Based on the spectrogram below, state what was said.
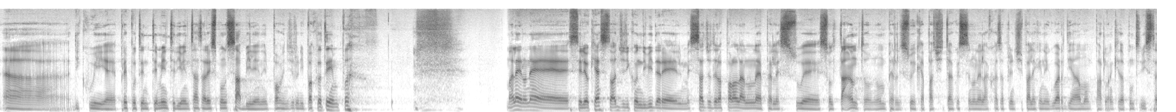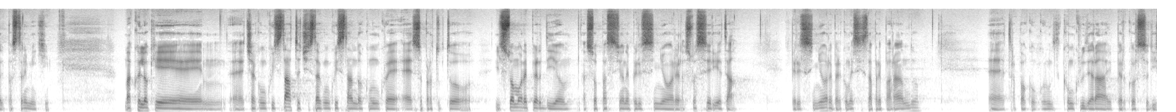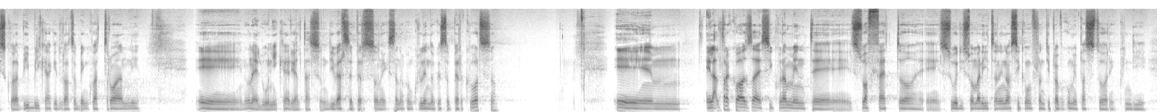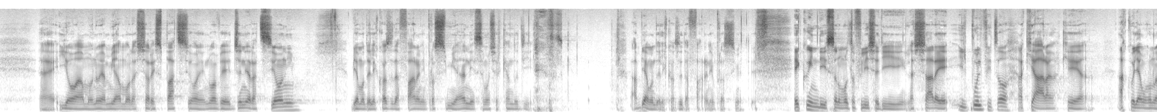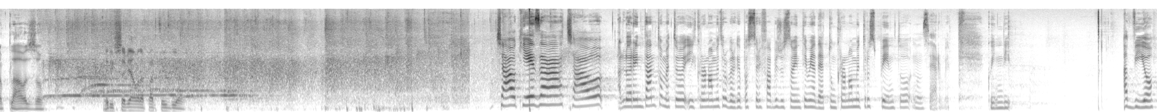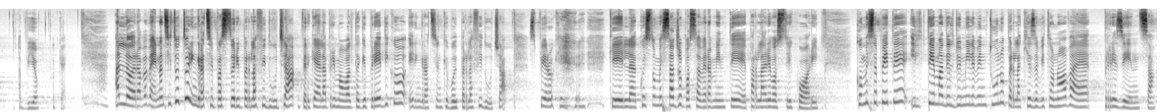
uh, di cui è prepotentemente diventata responsabile nel po- in giro di poco tempo. Ma lei non è, se le ho chiesto oggi di condividere il messaggio della parola, non è per le sue soltanto, non per le sue capacità, questa non è la cosa principale che noi guardiamo, parlo anche dal punto di vista del pastore Michi ma quello che mm, eh, ci ha conquistato e ci sta conquistando comunque è soprattutto il suo amore per Dio, la sua passione per il Signore, la sua serietà per il Signore, per come si sta preparando. Eh, tra poco concluderà il percorso di scuola biblica che è durato ben quattro anni e non è l'unica, in realtà ci sono diverse persone che stanno concludendo questo percorso. E, mm, e l'altra cosa è sicuramente il suo affetto e il suo di suo marito nei nostri confronti proprio come pastori. Quindi eh, io amo, noi amiamo lasciare spazio alle nuove generazioni. Abbiamo delle cose da fare nei prossimi anni e stiamo cercando di... abbiamo delle cose da fare nei prossimi anni. E quindi sono molto felice di lasciare il pulpito a Chiara che accogliamo con un applauso e riceviamo da parte di Dio. Ciao Chiesa, ciao. Allora intanto metto il cronometro perché Pastore Fabio giustamente mi ha detto un cronometro spento non serve. Quindi avvio, avvio, ok. Allora, vabbè, innanzitutto ringrazio i pastori per la fiducia, perché è la prima volta che predico e ringrazio anche voi per la fiducia. Spero che, che il, questo messaggio possa veramente parlare ai vostri cuori. Come sapete il tema del 2021 per la Chiesa Vita Nuova è presenza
